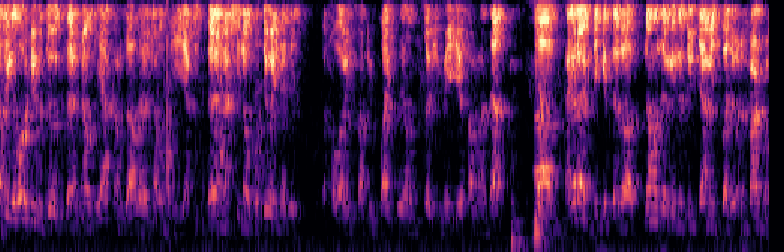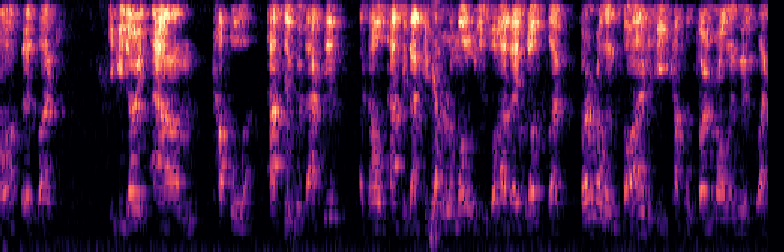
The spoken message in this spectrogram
I think a lot of people do it because they don't know what the outcomes are. They don't know what the action. They don't actually know what they're doing. They're just following something blankly on social media or something like that. Yeah. Um, I don't think it's ever. No one's ever going to do damage by doing a foam roller. But it's like if you don't um, couple passive with active, like the whole passive active Yeah. neural model, which is what I base it off. It's like foam rolling's fine if you couple foam rolling with like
